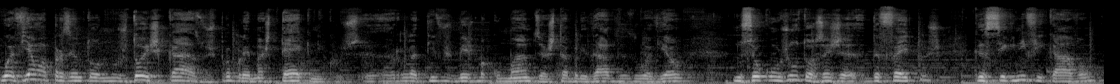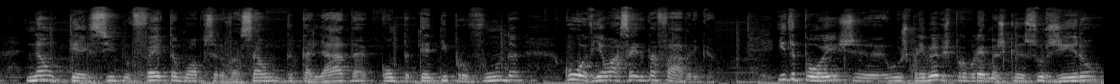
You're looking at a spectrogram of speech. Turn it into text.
O avião apresentou nos dois casos problemas técnicos eh, relativos mesmo a comandos, a estabilidade do avião no seu conjunto, ou seja, defeitos que significavam não ter sido feita uma observação detalhada, competente e profunda com o avião à saída da fábrica. E depois, eh, os primeiros problemas que surgiram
